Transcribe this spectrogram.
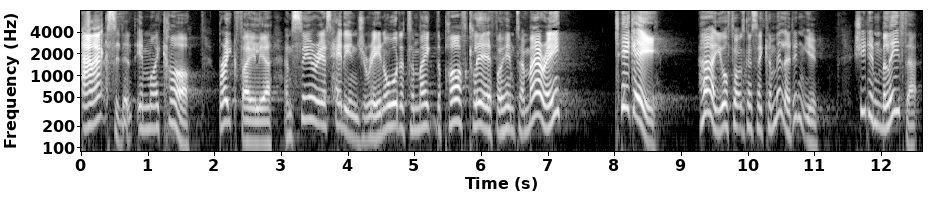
an accident in my car, brake failure, and serious head injury in order to make the path clear for him to marry Tiggy. Ah, you all thought I was going to say Camilla, didn't you? She didn't believe that.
